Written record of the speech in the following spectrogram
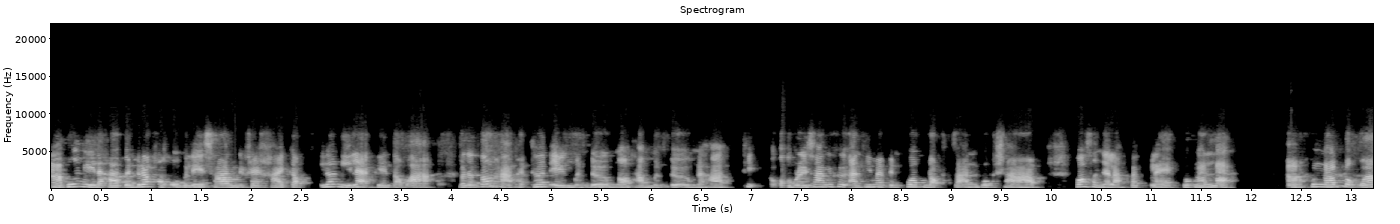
อะพรุ่งนี้นะคะ เป็นเรื่องของ operation คล้ายๆ กับเรื่องนี้แหละเพียงแต่ว่า มันจะต้องหาแพทเทิร์นเองเหมือนเดิมเนาะทำเหมือนเดิมนะคะที่ operation ก็คืออันที่มันเป็นพวกดอกจันพวกชาร์ปพวกสัญลักษณ์แปลกๆพวกนั้นแหละอะคุณนัทบอกว่า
